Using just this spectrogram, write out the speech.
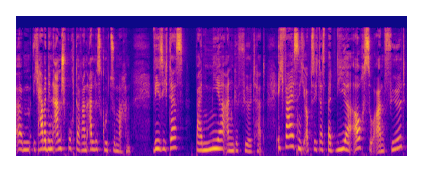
ähm, ich habe den Anspruch daran alles gut zu machen. Wie sich das bei mir angefühlt hat. Ich weiß nicht, ob sich das bei dir auch so anfühlt,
